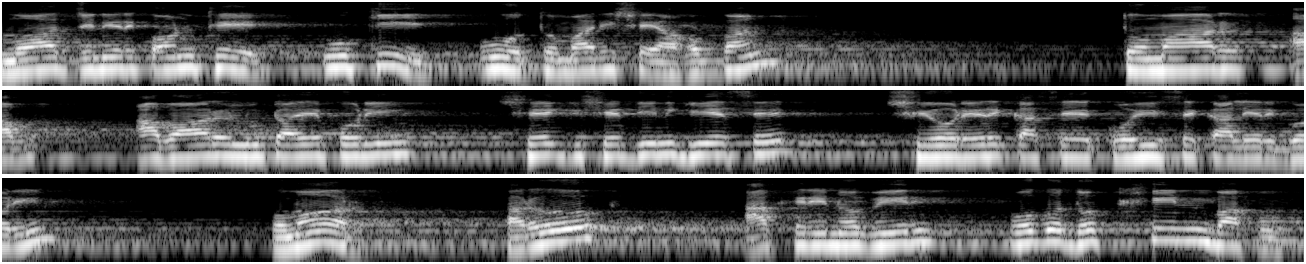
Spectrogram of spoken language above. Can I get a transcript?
মুয়াজ্জিনের কণ্ঠে, উ কি ও তোমারই সে আহ্বান? তোমার আব- আবার লুটায়ে পড়ি, সে সেদিন গিয়েছে? শিওরের কাছে কহিছে কালের গড়ি। উমর ফারুক, আখেরি নবীর, ওগো দক্ষিণ বাহু।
